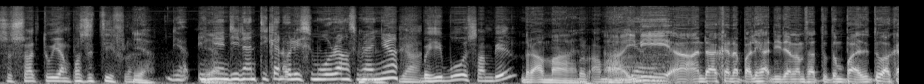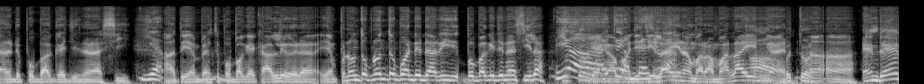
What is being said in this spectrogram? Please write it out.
Sesuatu yang positif lah. Ya. Ya, ini Ya. yang dinantikan oleh semua orang sebenarnya. Ya, berhibur sambil beramal. Beramal. Ha, ini uh, anda akan dapat lihat di dalam satu tempat itu akan ada pelbagai generasi. Ya. Ha, tu yang best tu pelbagai color dah. Yang penonton-penonton pun ada dari pelbagai generasi lah. Ya, Yang itu abang yang JJ juga. lain, abang Rahmat lain Ah, kan. Betul. Ha, ha. And then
